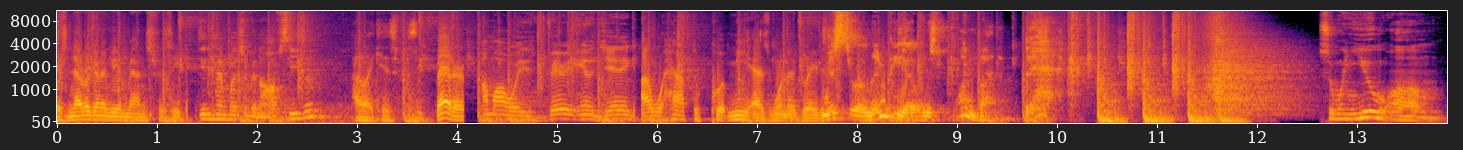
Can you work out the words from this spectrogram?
was never going to be a men's physique. Didn't have much of an off season. I like his physique better. I'm always very energetic. I will have to put me as one of the greatest. Mr. Olympia was won by the back. So when you um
